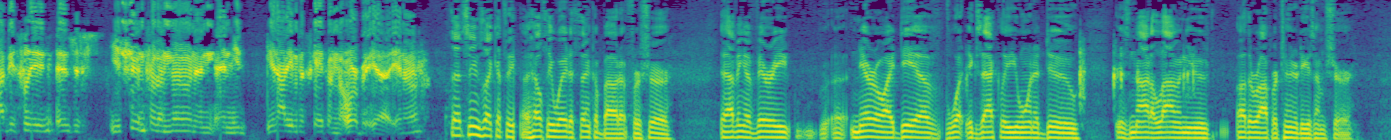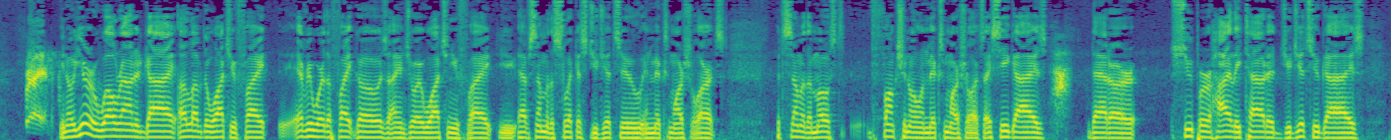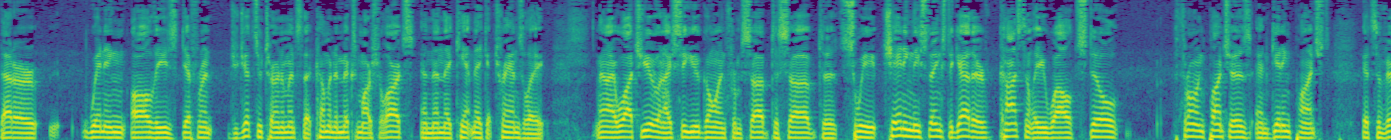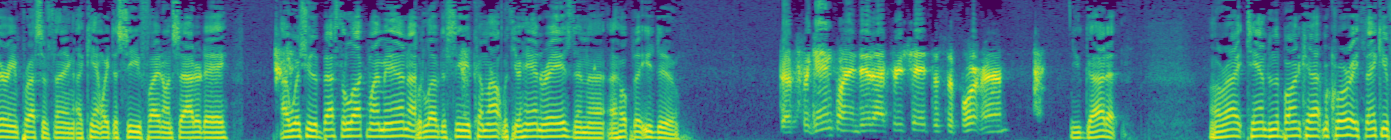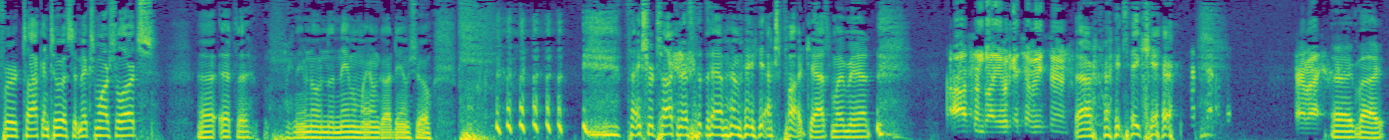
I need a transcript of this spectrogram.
Obviously, it was just, you're shooting for the moon and, and you, you're not even escaping the orbit yet, you know. That seems like it's a, a healthy way to think about it for sure. Having a very uh, narrow idea of what exactly you want to do is not allowing you other opportunities, I'm sure. Right. You know, you're a well-rounded guy. I love to watch you fight. Everywhere the fight goes, I enjoy watching you fight. You have some of the slickest jujitsu in mixed martial arts. It's some of the most functional in mixed martial arts. I see guys that are super highly touted jujitsu guys that are winning all these different jujitsu tournaments that come into mixed martial arts and then they can't make it translate. And I watch you and I see you going from sub to sub to sweep, chaining these things together constantly while still throwing punches and getting punched. It's a very impressive thing. I can't wait to see you fight on Saturday. I wish you the best of luck, my man. I would love to see you come out with your hand raised and uh, I hope that you do. That's the game plan, dude. I appreciate the support, man. You got it. All right, Tamdan the Barn Cat McCrory, thank you for talking to us at Mixed Martial Arts. Uh, at the, I don't even know the name of my own goddamn show. Thanks for talking to us at the MMA Maniacs podcast, my man. Awesome, buddy. We'll catch up with you soon. All right, take care. Bye bye. All right, bye.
